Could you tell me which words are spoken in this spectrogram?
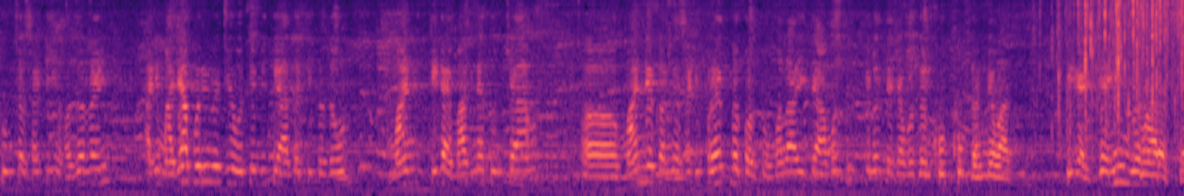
तुमच्यासाठी हजर राहील आणि माझ्या परीने जे होते मी ते आता तिथं जाऊन मान ठीक आहे मागण्या तुमच्या मान्य करण्यासाठी प्रयत्न करतो. मला इथे आमंत्रित केलं त्याच्याबद्दल खूप खूप धन्यवाद. ठीक आहे जय हिंद जय महाराष्ट्र.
